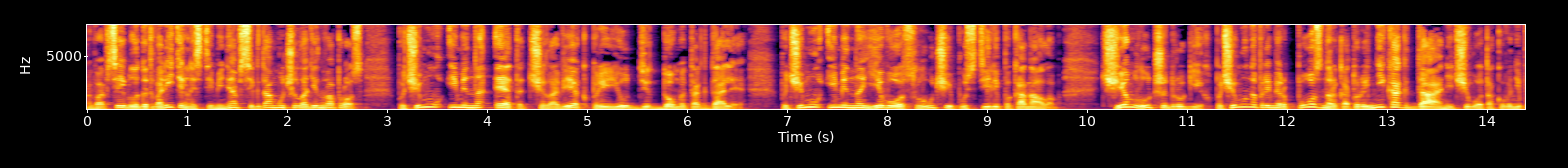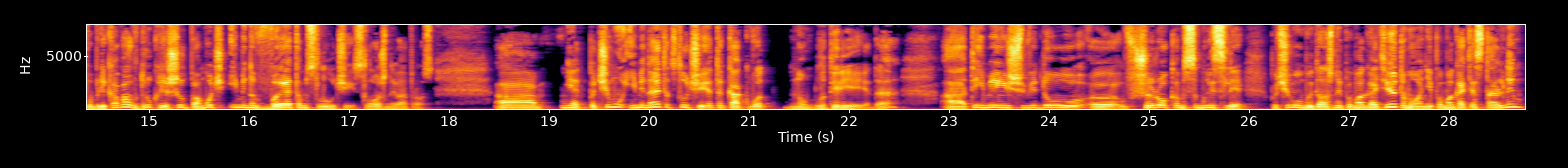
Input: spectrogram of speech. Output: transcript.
Во всей благотворительности меня всегда мучил один вопрос. Почему именно этот человек, приют, детдом и так далее? Почему именно его случай пустили по каналам? Чем лучше других? Почему, например, Познер, который никогда ничего такого не публиковал, вдруг решил помочь именно в этом случае? Сложный вопрос. А, нет, почему именно этот случай? Это как вот, ну, лотерея, да? А ты имеешь в виду э, в широком смысле, почему мы должны помогать этому, а не помогать остальным?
